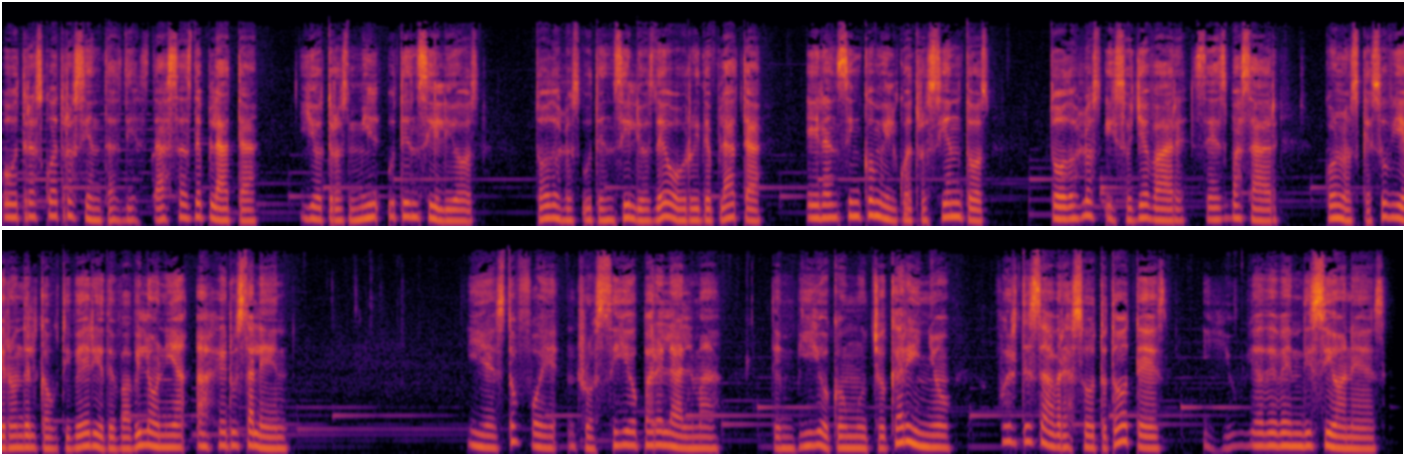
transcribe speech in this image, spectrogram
otras cuatrocientas diez tazas de plata, y otros mil utensilios. Todos los utensilios de oro y de plata eran cinco mil cuatrocientos, todos los hizo llevar Sesbazar con los que subieron del cautiverio de Babilonia a Jerusalén. Y esto fue rocío para el alma. Te envío con mucho cariño, fuertes abrazos tototes y lluvia de bendiciones.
